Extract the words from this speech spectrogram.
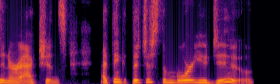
interactions. I think that just the more you do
